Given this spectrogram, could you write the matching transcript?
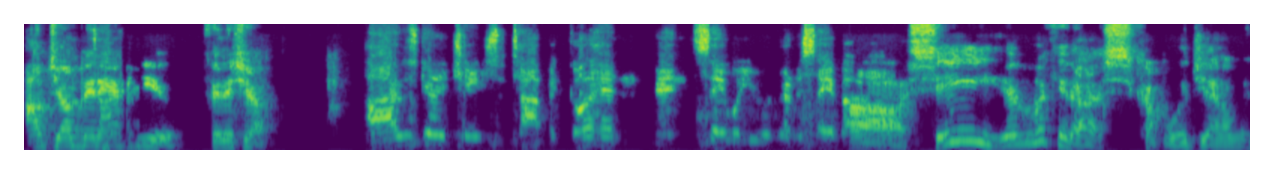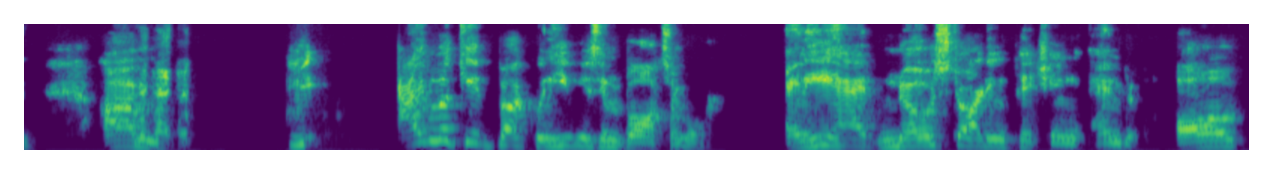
I'll jump in after you. Finish up. I was going to change the topic. Go ahead and, and say what you were going to say about. Oh, see, look at us, couple of gentlemen. Um, I look at Buck when he was in Baltimore, and he had no starting pitching and all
